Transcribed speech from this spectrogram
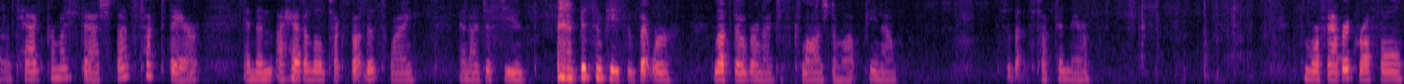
uh, tag for my stash. That's tucked there. And then I had a little tuck spot this way, and I just used bits and pieces that were left over, and I just collaged them up, you know. So that's tucked in there. Some more fabric ruffle,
